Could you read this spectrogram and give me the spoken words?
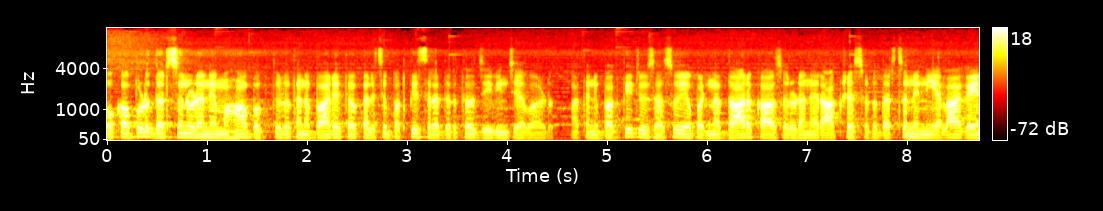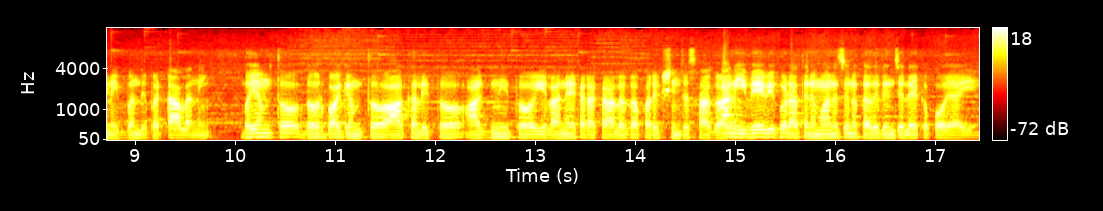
ఒకప్పుడు దర్శనుడనే మహాభక్తుడు తన భార్యతో కలిసి భక్తి శ్రద్ధలతో జీవించేవాడు. అతని భక్తి చూసి అసూయపడిన దారకాసురుడనే రాక్షసుడు దర్శనుని ఎలాగైనా ఇబ్బంది పెట్టాలని భయంతో దౌర్భాగ్యంతో ఆకలితో అగ్నితో ఇలా అనేక రకాలుగా పరీక్షించసాగాడు. కానీ ఇవేవి కూడా అతని మనసును కదిలించలేకపోయాయి.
